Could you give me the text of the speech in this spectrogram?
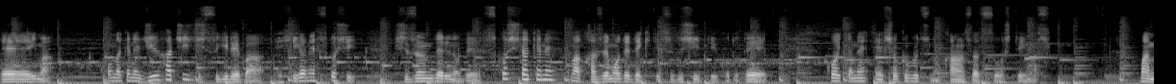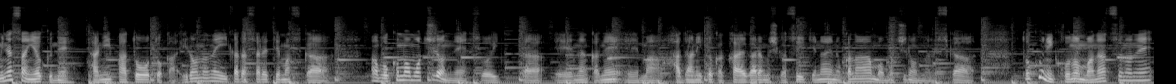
えー今、こんだけね、18時過ぎれば、日がね、少し沈んでるので、少しだけね、まあ、風も出てきて涼しいということで、こういったね、植物の観察をしています。まあ、皆さんよくね、谷パトとか、いろんなね、言い方されてますが、まあ、僕ももちろんね、そういった、えーなんかね、えーまあ、肌にとか貝殻虫がついてないのかなももちろんなんですが、特にこの真夏のね、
